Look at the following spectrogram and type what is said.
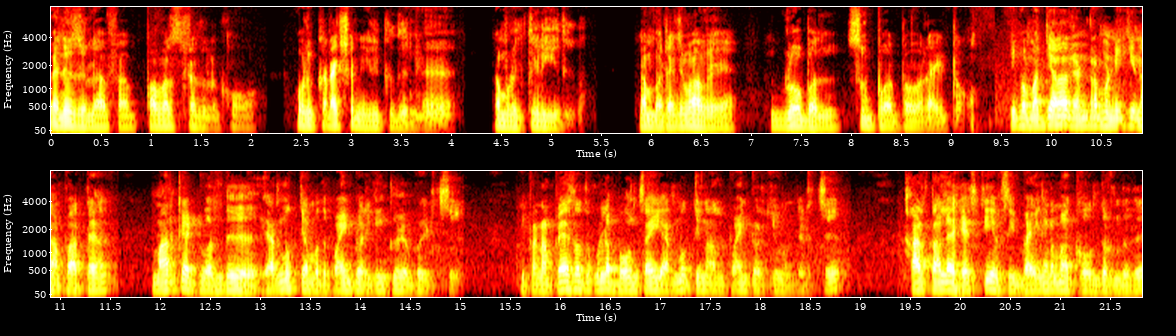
வெனிசுலா பவர் ஸ்ட்ரகிளுக்கும் ஒரு கனெக்ஷன் இருக்குதுன்னு நம்மளுக்கு தெரியுது. நம்ம நிஜமாவே குளோபல் சூப்பர் பவர் ஆகிட்டோம் இப்போ மத்தியானம் ரெண்டரை மணிக்கு நான் பார்த்தேன். மார்க்கெட் வந்து இரநூத்தி ஐம்பது பாயிண்ட் வரைக்கும் கீழே போயிடுச்சு. இப்போ நான் பேசுறதுக்குள்ளே பவுன்ஸாக இரநூத்தி நாலு பாயிண்ட் வரைக்கும் வந்துடுச்சு. கார்த்தால ஹெச்டிஎஃப்சி பயங்கரமாக கவுந்திருந்தது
